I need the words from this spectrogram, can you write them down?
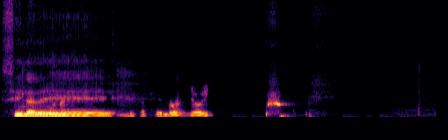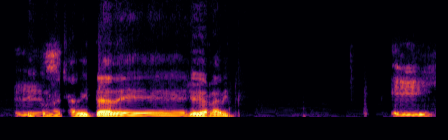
Sí, la Con- con de... Anya Taylor-Joy. Y con la chavita de Jojo Rabbit. Ey.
